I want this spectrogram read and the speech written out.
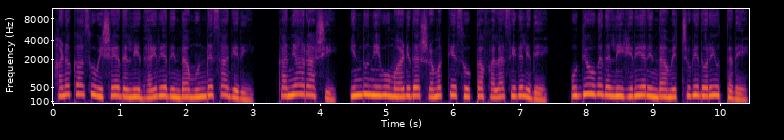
ಹಣಕಾಸು ವಿಷಯದಲ್ಲಿ ಧೈರ್ಯದಿಂದ ಮುಂದೆ ಸಾಗಿರಿ. ಕನ್ಯಾ ರಾಶಿ, ಇಂದು ನೀವು ಮಾಡಿದ ಶ್ರಮಕ್ಕೆ ಸೂಕ್ತ ಫಲ ಸಿಗಲಿದೆ. ಉದ್ಯೋಗದಲ್ಲಿ ಹಿರಿಯರಿಂದ ಮೆಚ್ಚುಗೆ ದೊರೆಯುತ್ತದೆ.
